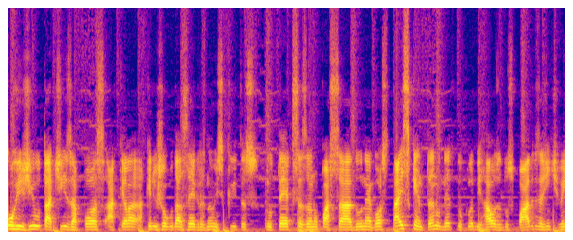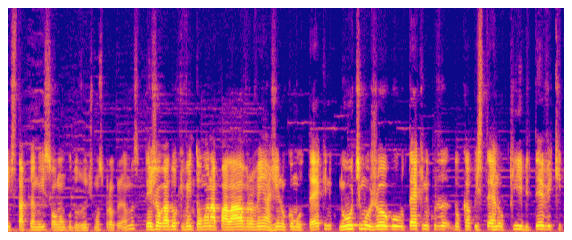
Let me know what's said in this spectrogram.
corrigiu o Tatis após aquela, aquele jogo das regras não escritas no Texas ano passado. O negócio tá esquentando dentro do Clubhouse dos padres. A gente vem destacando isso ao longo dos últimos programas. Tem jogador que vem tomando a palavra, vem agindo como técnico. No último jogo, o técnico do campo externo, o Kirby, teve que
